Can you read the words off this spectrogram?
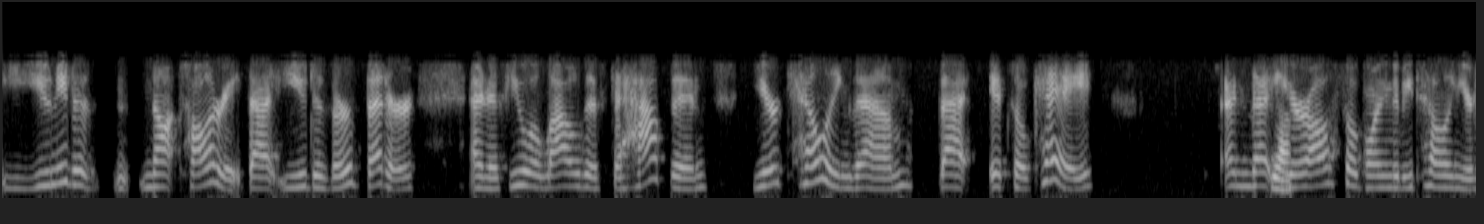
you need to not tolerate that. You deserve better. And if you allow this to happen, you're telling them that it's okay and that yeah. you're also going to be telling your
